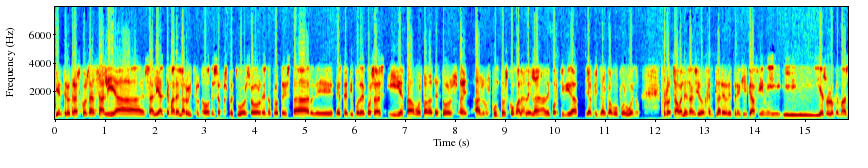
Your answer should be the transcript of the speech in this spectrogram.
y entre otras cosas salía salía el tema del árbitro, ¿no? De ser respetuoso, de no protestar, de, este tipo de cosas y estábamos tan atentos eh, a los puntos como a la de la deportividad y al fin y al cabo, pues bueno, pues los chavales han sido ejemplares de principio a fin y, eso es lo que más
